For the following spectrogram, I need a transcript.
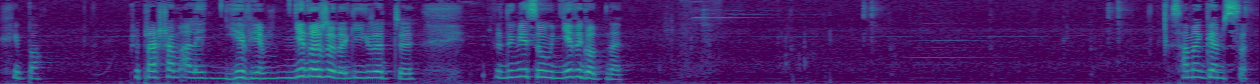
Chyba. Przepraszam, ale nie wiem, nie noszę takich rzeczy. Według mnie są niewygodne. Same gemsy.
